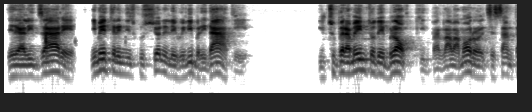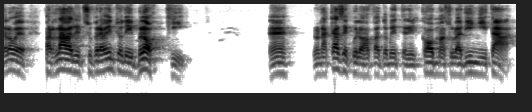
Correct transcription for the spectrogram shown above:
di realizzare, di mettere in discussione gli equilibri dati, il superamento dei blocchi, parlava Moro nel 69, parlava del superamento dei blocchi. Eh? Non a caso è quello che ha fatto mettere il comma sulla dignità,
